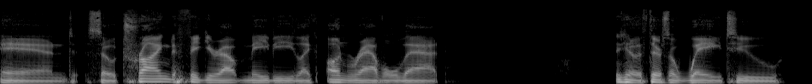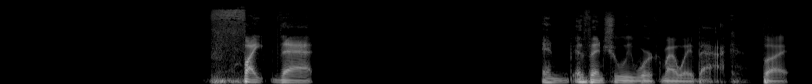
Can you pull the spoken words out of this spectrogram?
and so trying to figure out maybe like unravel that you know if there's a way to fight that and eventually work my way back. But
